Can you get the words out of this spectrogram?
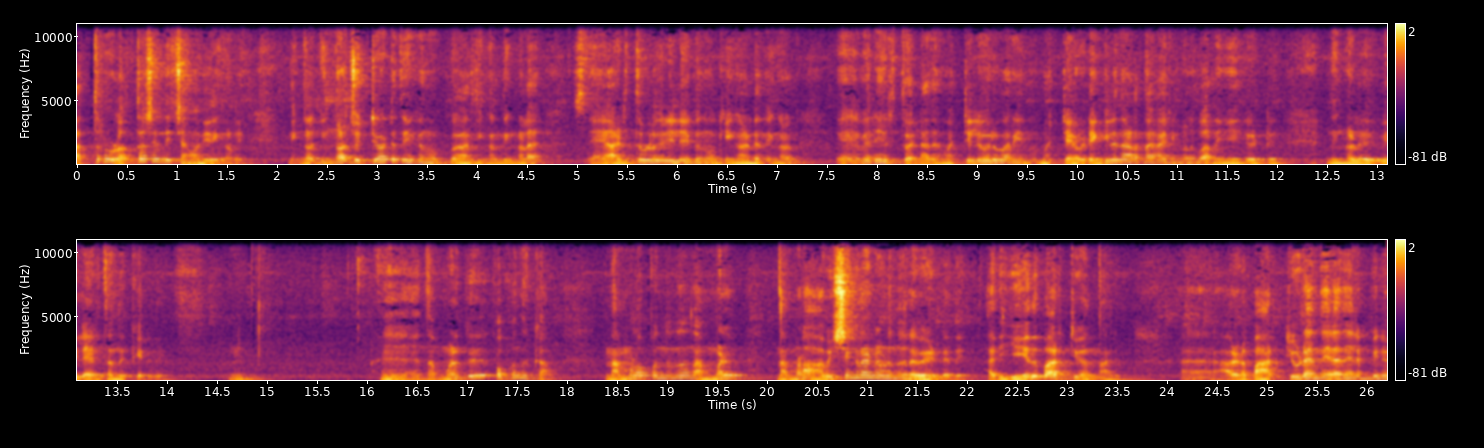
അത്രേ ഉള്ളൂ. അത്ര ചിന്തിച്ചാൽ മതി നിങ്ങൾ. നിങ്ങൾ നിങ്ങൾ ചുറ്റുവട്ടത്തേക്ക് നോക്കുക. നിങ്ങൾ നിങ്ങളെ അടുത്തുള്ളവരിലേക്ക് നോക്കിങ്ങാണ്ട് നിങ്ങൾ വിലയിരുത്തും അല്ലാതെ മറ്റുള്ളവർ പറയുന്നത് മറ്റെവിടെയെങ്കിലും നടന്ന കാര്യങ്ങൾ പറഞ്ഞ് കേട്ട് നിങ്ങൾ വിലയിരുത്താൻ നിൽക്കരുത്. നമ്മൾക്ക് ഒപ്പം നിൽക്കാം. നമ്മളൊപ്പം നിന്ന് നമ്മൾ നമ്മുടെ ആവശ്യങ്ങളാണ് ഇവിടെ നിറവേണ്ടത്. അത് ഏത് പാർട്ടി വന്നാലും. അവരുടെ പാർട്ടിയുടെ നിലനിൽപ്പിന്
